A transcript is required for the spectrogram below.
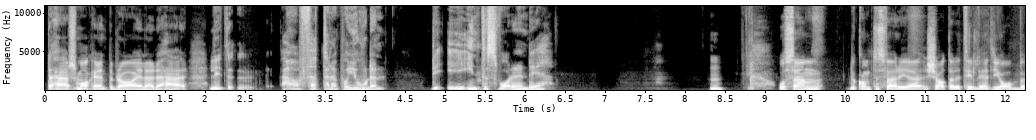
det här smakar inte bra eller det här. Lite, ha fötterna på jorden. Det är inte svårare än det. Mm. Och sen du kom till Sverige, tjatade till dig ett jobb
